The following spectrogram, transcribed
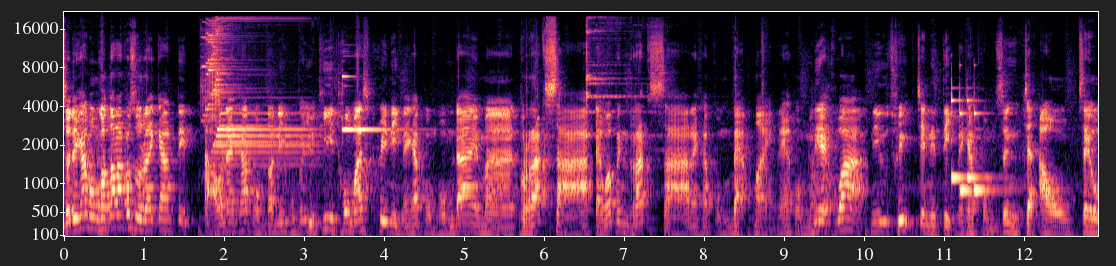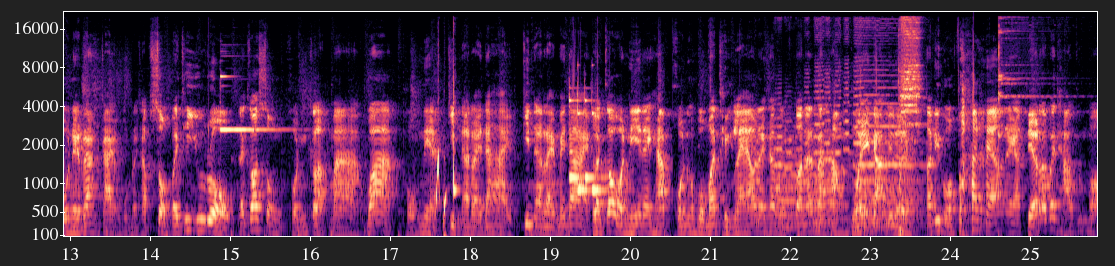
สวัสดีครับผมขอต้อนรับเข้าสู่รายการติดเต๋านะครับผมตอนนี้ผมก็อยู่ที่โทมัสคลินิกนะครับผมผมได้มารักษา แต่ว่าเป็นรักษานะครับผมแบบใหม่นะครับผมเรียกว่า Nutrigenetic นะครับผมซึ่งจะเอาเซลล์ในร่างกายของผมนะครับส่งไปที่ยุโรป แล้วก็ส่งผลกลับมาว่าผมเนี่ยกินอะไรได้ กินอะไรไม่ได้ แล้วก็วันนี้นะครับผลของผมมาถึงแล้วนะครับผมตอนนั้นมาทำหัวยังดำอยู่เลย ตอนนี้หัวฟ้าแล้วนะครับเดี๋ยวเราไปถามคุณหมอ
